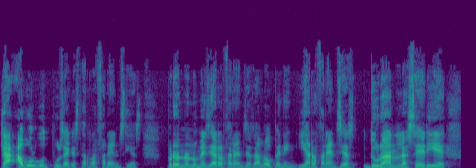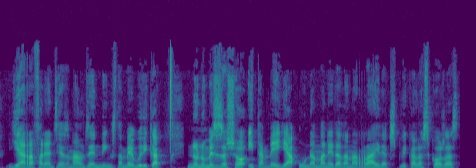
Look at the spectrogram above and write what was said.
que ha volgut posar aquestes referències. Però no només hi ha referències a l'opening, hi ha referències durant la sèrie, hi ha referències en els endings també, vull dir que no només és això, i també hi ha una manera de narrar i d'explicar les coses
